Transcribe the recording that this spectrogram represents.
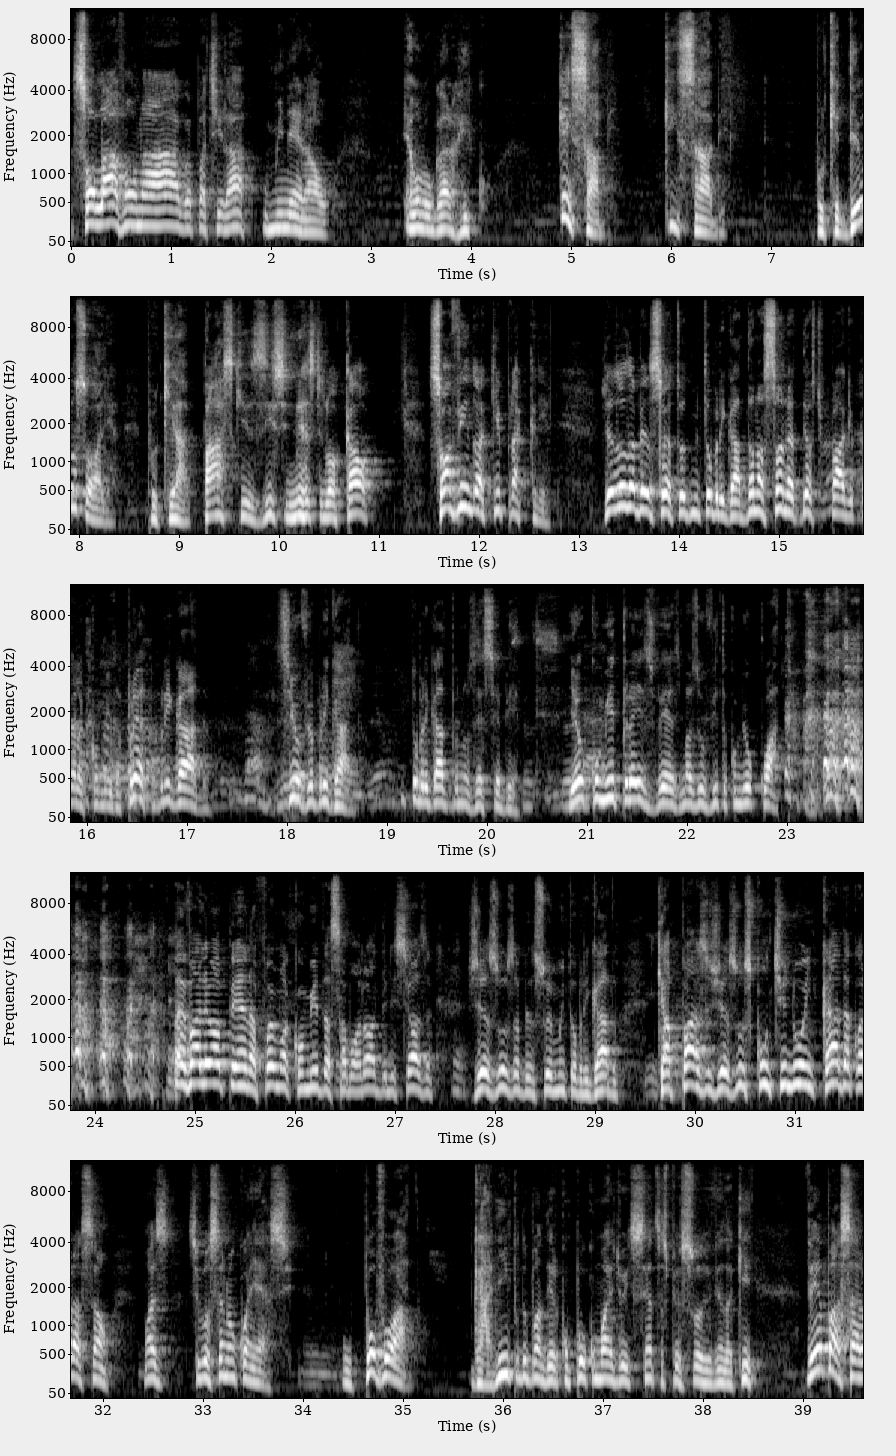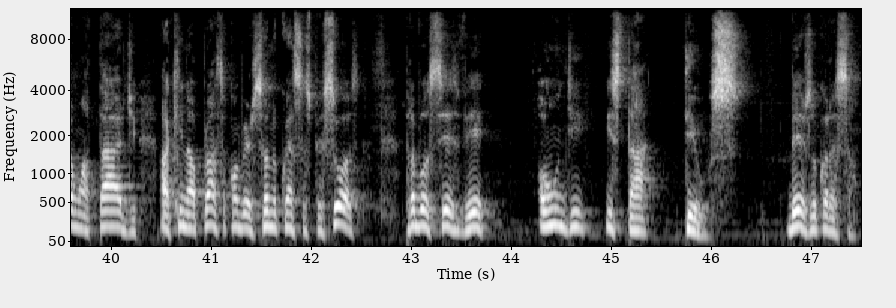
só lavam na água para tirar o mineral. É um lugar rico. Quem sabe? Quem sabe? Porque Deus olha, porque a paz que existe neste local, só vindo aqui para crer. Jesus abençoe a todos, muito obrigado. Dona Sônia, Deus te pague pela comida. Preto, obrigado. Silvio, obrigado. Muito obrigado por nos receber. Eu comi três vezes, mas o Vitor comeu quatro. Mas valeu a pena, foi uma comida saborosa, deliciosa. Jesus abençoe, muito obrigado. Que a paz de Jesus continue em cada coração. Mas se você não conhece, o povoado, Garimpo do Bandeiro, com pouco mais de 800 pessoas vivendo aqui, venha passar uma tarde aqui na praça conversando com essas pessoas para você ver onde está Deus. Beijo no coração.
